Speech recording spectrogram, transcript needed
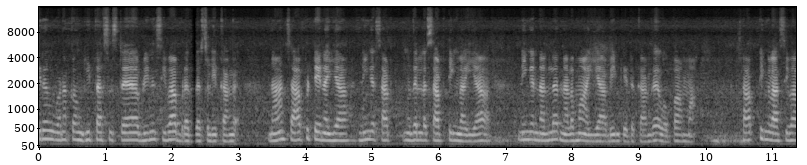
இரவு வணக்கம் கீதா சிஸ்டர் அப்படின்னு சிவா பிரதர் சொல்லியிருக்காங்க. நான் சாப்பிட்டேன் ஐயா. நீங்கள் சாப் முதல்ல சாப்பிட்டீங்களா ஐயா? நீங்கள் நல்ல நலமா ஐயா அப்படின்னு கேட்டிருக்காங்க ஒப்பா அம்மா. சாப்பிட்டீங்களா சிவா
